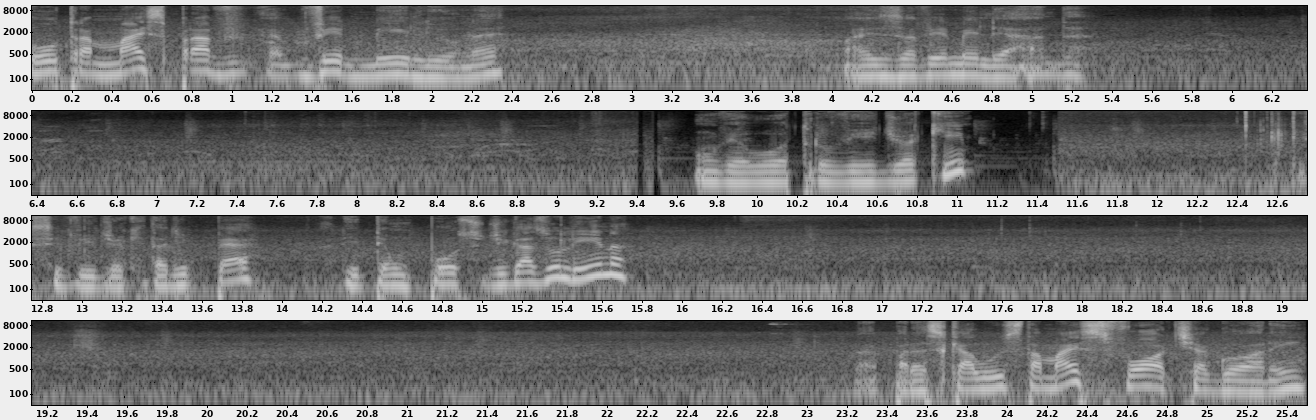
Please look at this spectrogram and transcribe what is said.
outra mais para vermelho, né? Mais avermelhada. Vamos ver o outro vídeo aqui. Esse vídeo aqui tá de pé. Ali tem um posto de gasolina. É, parece que a luz está mais forte agora, hein?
